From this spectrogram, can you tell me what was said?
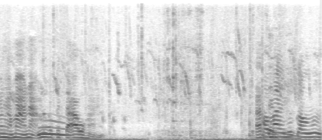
มันหามาหนามันก็เป็นตาเอาหาตามเขาเส้นไม่ที่ทุกกล่องมือ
